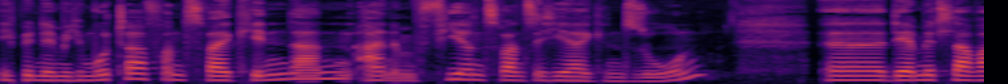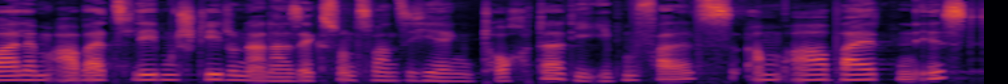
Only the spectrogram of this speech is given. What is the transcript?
Ich bin nämlich Mutter von zwei Kindern, einem 24-jährigen Sohn, äh, der mittlerweile im Arbeitsleben steht und einer 26-jährigen Tochter, die ebenfalls am Arbeiten ist.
